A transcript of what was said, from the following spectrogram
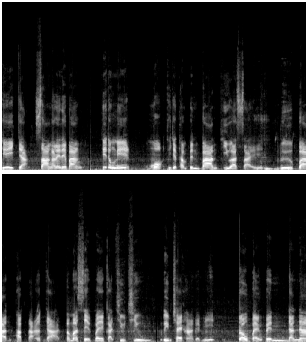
ที่จะสร้างอะไรได้บ้าง ที่ตรงนี้ เหมาะที่จะทำเป็นบ้านที่อยู่อาศัย หรือบ้านพักตากอากาศ มาเสพบรรยากาศชิลๆริมชายหาดแบบนี้ เราแบ่งเป็นด้านหน้า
